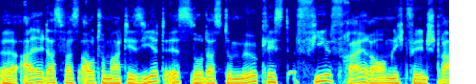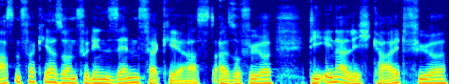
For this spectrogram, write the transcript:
äh, all das, was automatisiert ist, sodass du möglichst viel Freiraum nicht für den Straßenverkehr, sondern für den Zen-Verkehr hast. Also für die Innerlichkeit, für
